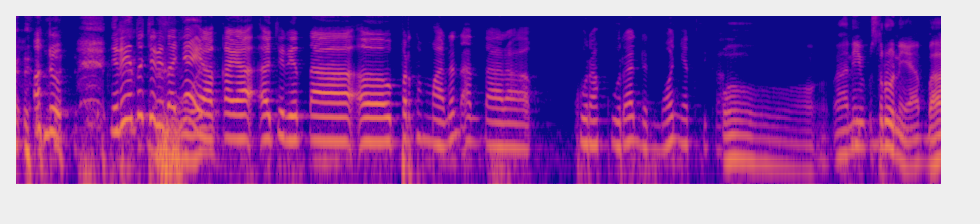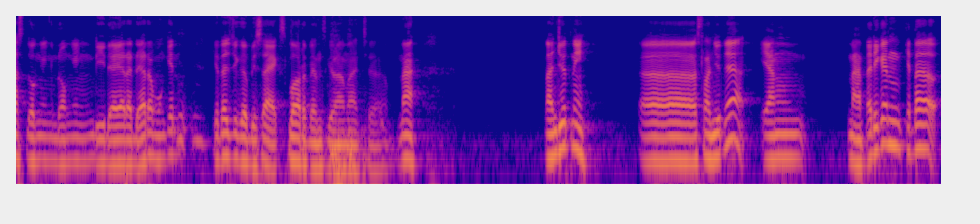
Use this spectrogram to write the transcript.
Aduh, jadi itu ceritanya ya kayak eh, cerita eh, pertemanan antara kura-kura dan monyet sih kak. Oh, nah ini seru nih ya, bahas dongeng-dongeng di daerah-daerah mungkin kita juga bisa explore dan segala macam. Nah, lanjut nih. Eh selanjutnya yang, nah tadi kan kita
